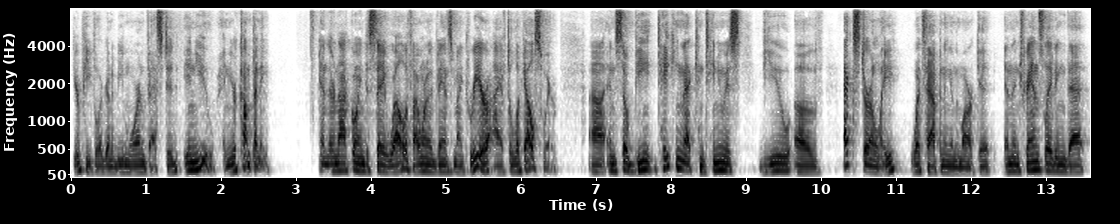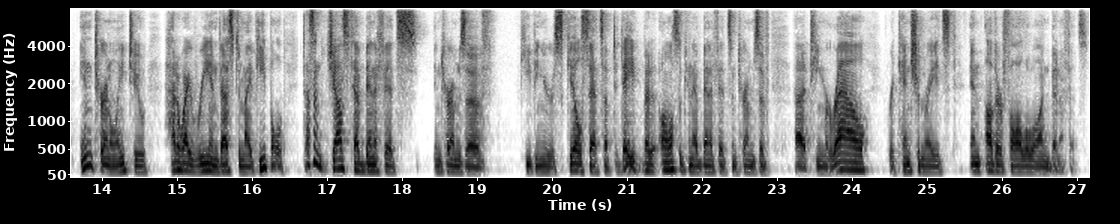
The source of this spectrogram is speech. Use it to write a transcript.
your people are going to be more invested in you and your company. And they're not going to say, well, if I want to advance my career, I have to look elsewhere. Uh, and so be, taking that continuous view of externally what's happening in the market and then translating that internally to how do I reinvest in my people doesn't just have benefits in terms of keeping your skill sets up to date, but it also can have benefits in terms of uh, team morale, retention rates, and other follow on benefits.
